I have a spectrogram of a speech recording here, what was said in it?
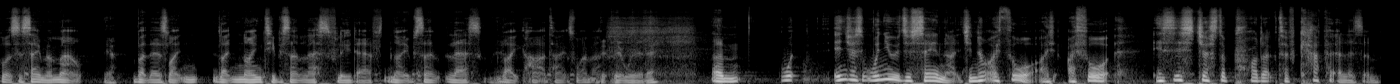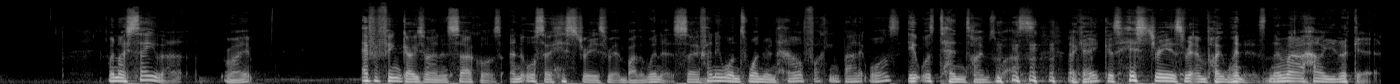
"Well, it's the same amount, Yeah. but there's like like ninety percent less flu deaths, ninety percent less like heart attacks, whatever." bit, bit weird, eh? Um, what, interesting. When you were just saying that, do you know what I thought? I, I thought, is this just a product of capitalism? When I say that, right, everything goes around in circles, and also history is written by the winners. So if anyone's wondering how fucking bad it was, it was ten times worse. okay, because history is written by winners, no matter how you look at it.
